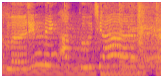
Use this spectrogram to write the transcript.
merinding aku jadi.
